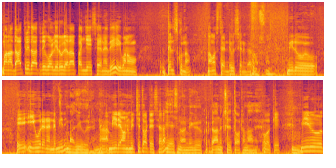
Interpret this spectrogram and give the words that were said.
మన దాత్రి దాత్రి గోల్డ్ ఎరువులు ఎలా పనిచేసాయి అనేది మనం తెలుసుకుందాం. నమస్తే అండి హుస్సేన్ గారు. మీరు ఈ- ఊరేనండి మీది? మాది ఊరండి మీరేమైనా మిర్చి తోట వేసారా? వేసినండి ఇక్కడ కానొచ్చే తోట నాది. ఓకే. మీరు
